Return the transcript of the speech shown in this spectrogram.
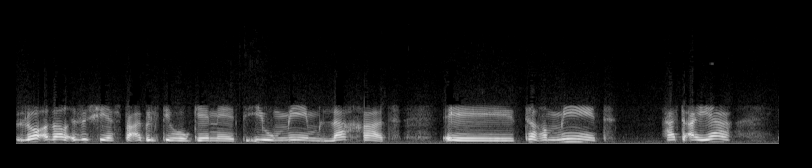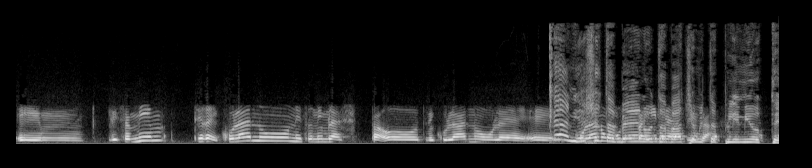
לא עבר איזושהי השפעה בלתי הוגנת, איומים, לחץ, אה, תרמית, הטעיה. אה, לפעמים, תראה, כולנו נתונים להשפעות וכולנו... ל- אה, כן, יש את הבן או את הבת. שמטפלים יותר,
